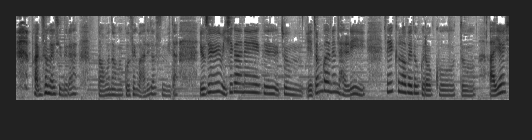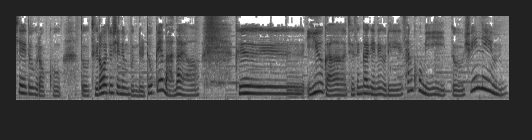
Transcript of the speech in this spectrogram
방송하시느라 너무너무 고생 많으셨습니다. 요즘 이 시간에 그 좀 예전과는 달리 세이클럽에도 그렇고 또 IRC에도 그렇고 또 들어주시는 분들도 꽤 많아요. 그 이유가 제 생각에는 우리 상콤이 또 슈이님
